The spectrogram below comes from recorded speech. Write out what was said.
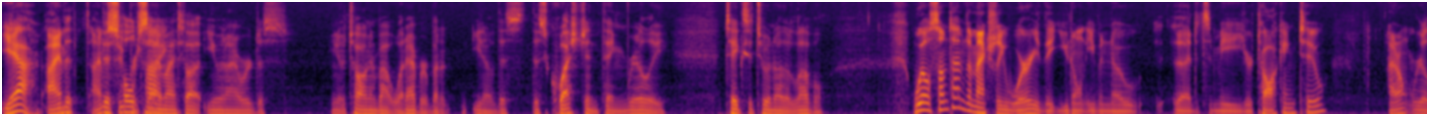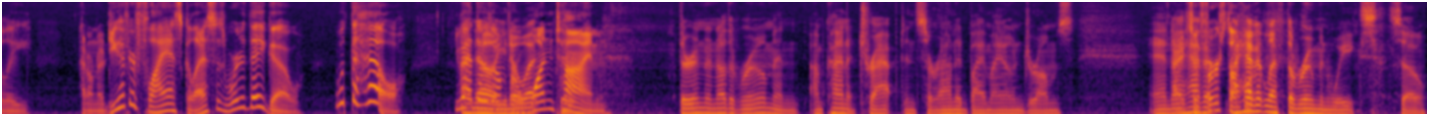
Yeah, I'm. Th- I'm this super whole time I thought you and I were just, you know, talking about whatever, but you know, this this question thing really takes it to another level. Well, sometimes I'm actually worried that you don't even know that it's me you're talking to. I don't really, I don't know. Do you have your fly ass glasses? Where did they go? What the hell? You had know, those on for one time. They're in another room, and I'm kind of trapped and surrounded by my own drums. And I haven't, first I haven't left the room in weeks. So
